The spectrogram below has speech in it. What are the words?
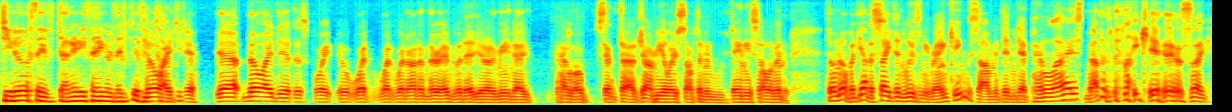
Do you know if they've done anything or they've, if no idea? Yeah, no idea at this point what what went on on their end with it. You know what I mean? I had a little sent uh, John Mueller something and Danny Sullivan. Don't know, but yeah, the site didn't lose any rankings. Um, it didn't get penalized. Nothing like it it was like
